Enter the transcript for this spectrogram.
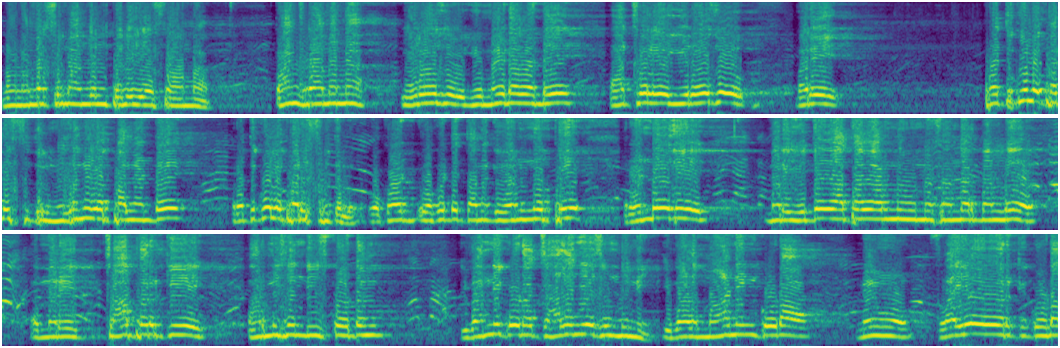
నా నమస్సుమాంజలు తెలియజేస్తా ఉన్నా. థ్యాంక్స్ రామన్న ఈరోజు యూ మేడ్ అవర్ డే. యాక్చువల్గా ఈరోజు మరి ప్రతికూల పరిస్థితులు నిజంగా చెప్పాలంటే ప్రతికూల పరిస్థితులు. ఒక ఒకటి తనకు వెనునొప్పి రెండోది మరి యుద్ధ వాతావరణం ఉన్న సందర్భంలో మరి చాపర్కి పర్మిషన్ తీసుకోవటం ఇవన్నీ కూడా ఛాలెంజెస్ ఉండినాయి ఇవాళ మార్నింగ్ కూడా మేము ఫ్లైఓవర్కి కూడా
